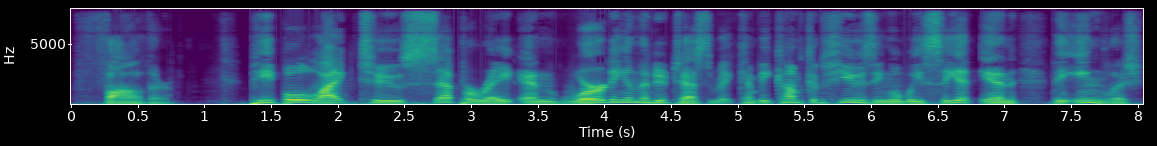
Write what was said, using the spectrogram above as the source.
Father. People like to separate, and wording in the New Testament can become confusing when we see it in the English.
